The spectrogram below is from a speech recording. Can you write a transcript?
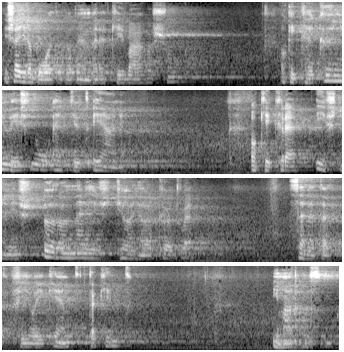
és egyre boldogabb emberekké válhassunk, akikkel könnyű és jó együtt élni, akikre Isten is örömmel és gyönyörködve szeretett fiaiként tekint. Imádkozzunk!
